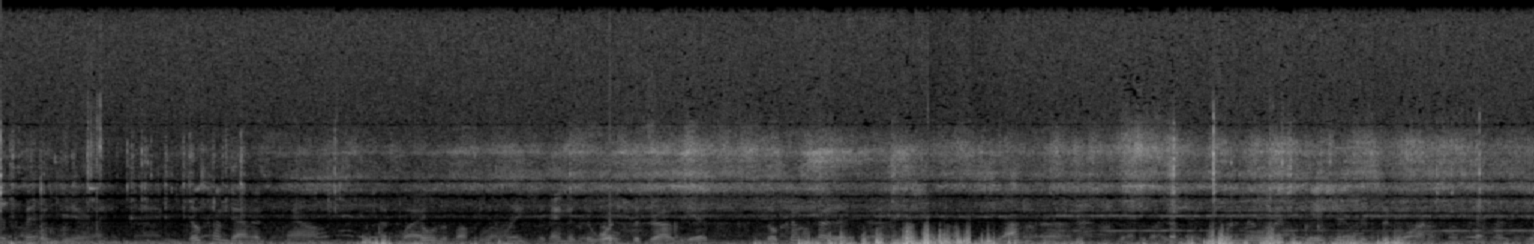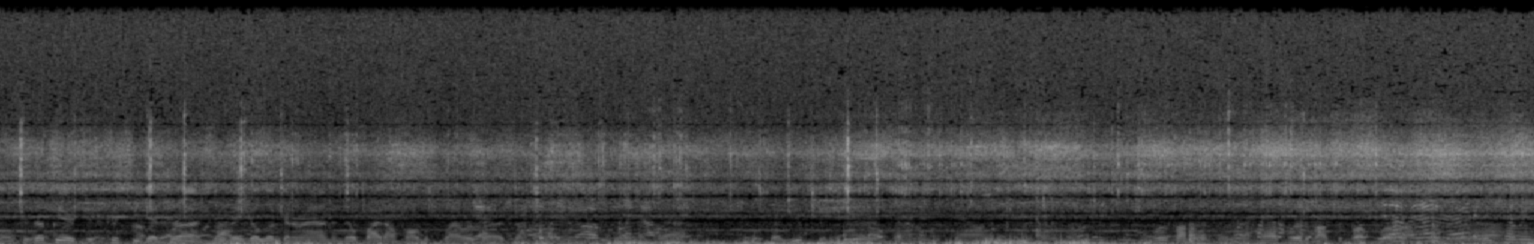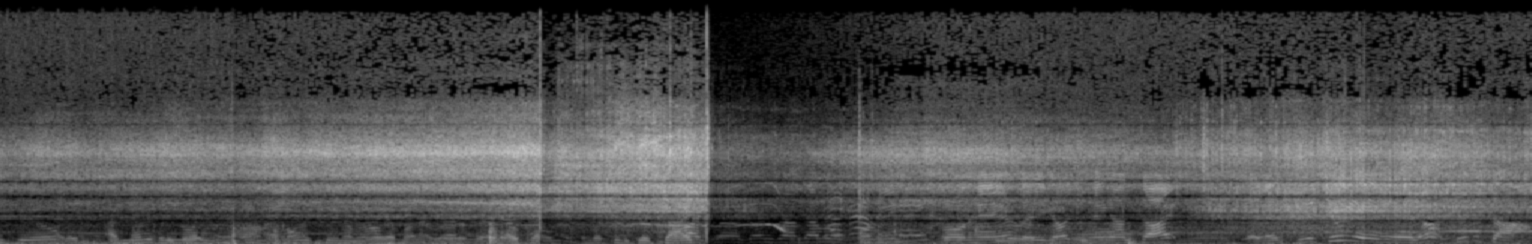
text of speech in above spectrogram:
participant? Deer. They'll come down into town. That's why. So the buffalo. And if the worse the drought gets, they'll come try to uh, Yeah. um, ornamental vegetation that's been watered. Because up here it's just crispy dead brush, so they go looking around and they'll bite off all the flower buds on the plants and everything like that. So you've seen deer coming into town. What about the thing? I have heard about the buffalo. They come in too. I've never seen one in town. I've only seen them to the good side. Both hands, there you go, just hang on tight. And let's get you in, up to the top.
